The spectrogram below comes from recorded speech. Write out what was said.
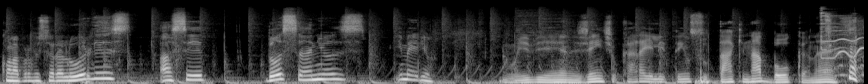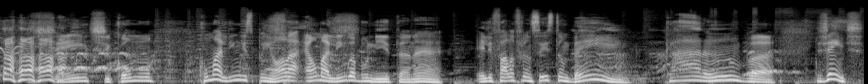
con la profesora Lourdes hace dos años y medio. Muito bem. Gente, o cara, ele tem o sotaque na boca, né? Gente, como, como a língua espanhola é uma língua bonita, né? Ele fala francês também. Caramba! Gente,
